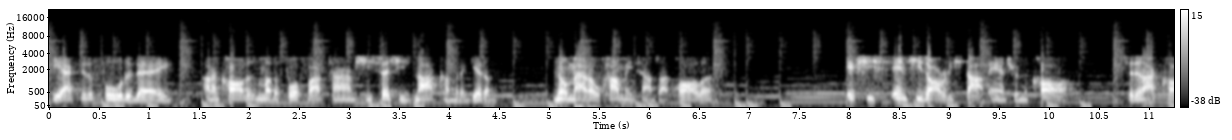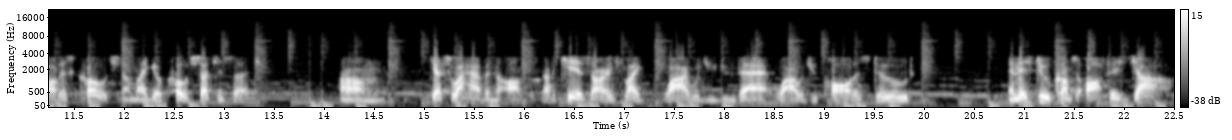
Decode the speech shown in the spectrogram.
He acted a fool today. I done called his mother four or five times. She says she's not coming to get him, no matter how many times I call her. If she's and she's already stopped answering the call. So then I called his coach and I'm like, "Yo, coach, such and such." Um, guess who I have in the office now? The kids are already like, "Why would you do that? Why would you call this dude?" And this dude comes off his job.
